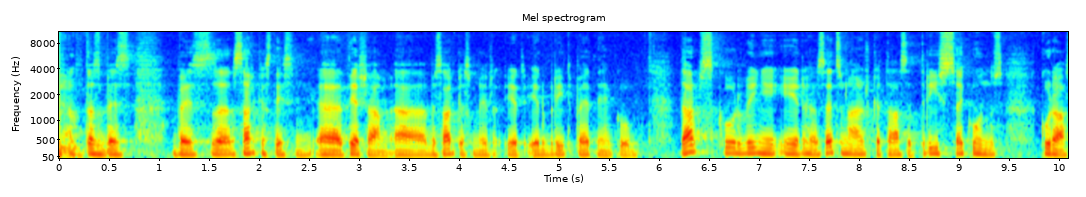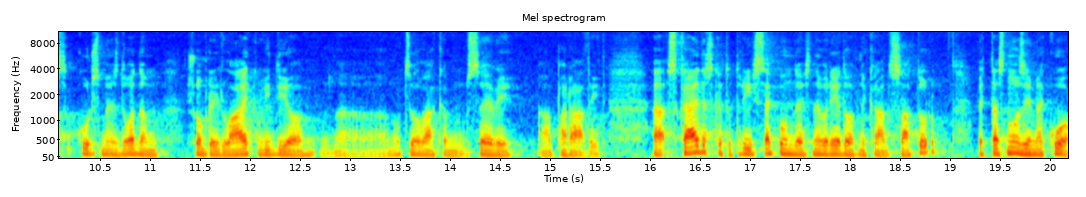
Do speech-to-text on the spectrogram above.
tas bez, bez uh, sarkastismu, uh, tiešām uh, bez sarkasmu ir, ir, ir britu pētnieku darbs, kur viņi ir secinājuši, ka tās ir trīs sekundes, kurās, kuras mēs dodam šobrīd laiku video nu, cilvēkam sevi parādīt. Skaidrs, ka tu trīs sekundēs nevari iedot nekādu saturu, bet tas nozīmē ko?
